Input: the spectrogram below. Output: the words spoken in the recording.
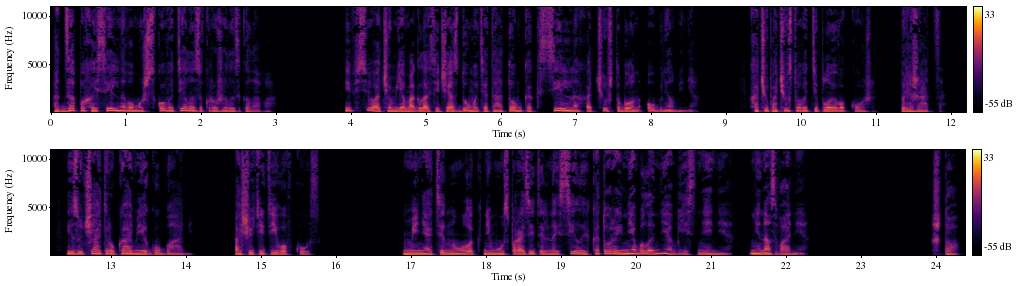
От запаха сильного мужского тела закружилась голова. И все, о чем я могла сейчас думать, это о том, как сильно хочу, чтобы он обнял меня. Хочу почувствовать тепло его кожи, прижаться, изучать руками и губами, ощутить его вкус. Меня тянуло к нему с поразительной силой, которой не было ни объяснения, ни названия. «Что?» —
